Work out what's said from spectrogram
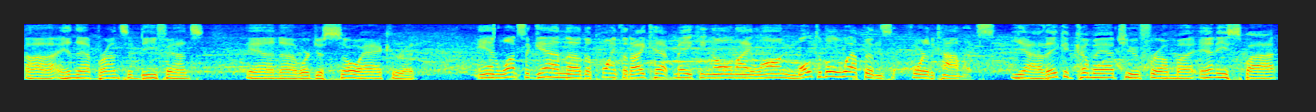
uh, in that Bronson defense, and uh, were just so accurate. And once again, uh, the point that I kept making all night long multiple weapons for the Comets. Yeah, they could come at you from uh, any spot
